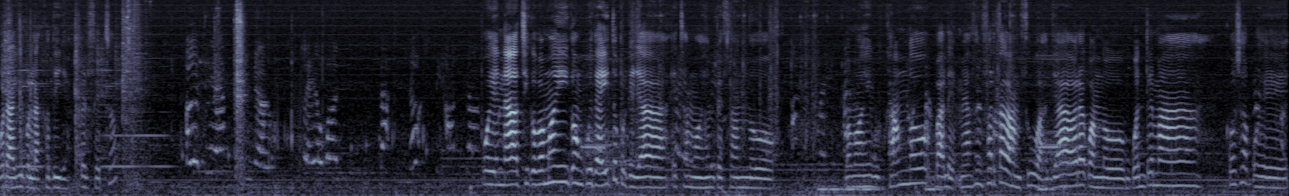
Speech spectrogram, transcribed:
Por aquí, por las cotillas. Perfecto. Pues nada, chicos, vamos a ir con cuidadito porque ya estamos empezando... Vamos a ir buscando... Vale, me hacen falta ganzúas. Ya ahora cuando encuentre más cosas, pues...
